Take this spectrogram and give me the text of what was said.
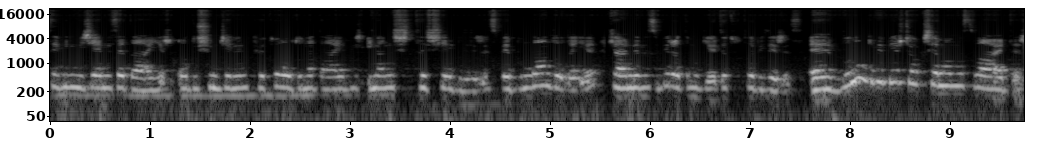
sevilmeyeceğimize dair, o düşüncenin kötü olduğuna dair bir inanış taşıyabiliriz ve bundan dolayı kendimizi bir adım geride tutabiliriz. E, bunun gibi birçok şemamız vardır.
